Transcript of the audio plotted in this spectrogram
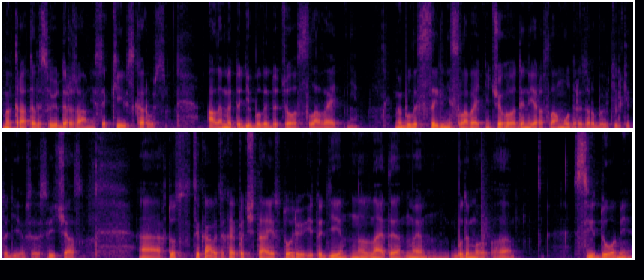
ми втратили свою державність, як Київська Русь. Але ми тоді були до цього славетні. Ми були сильні, славетні, чого один Ярослав Мудрий зробив тільки тоді, в свій час. Е, Хто цікавиться, хай почитає історію, і тоді, ну, знаєте, ми будемо е, свідомі,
